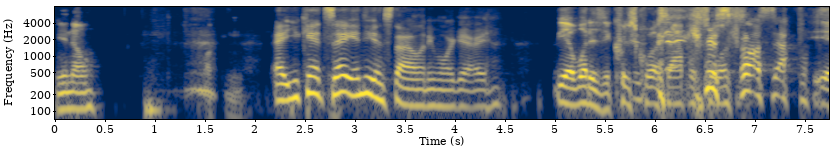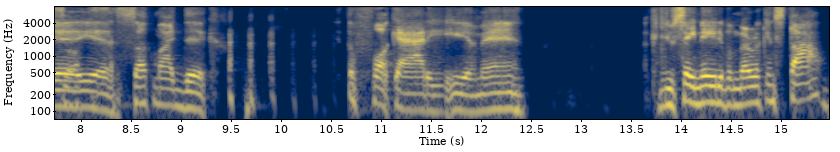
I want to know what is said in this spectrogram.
You know? Fucking, Hey, you can't say Indian style anymore, Gary. yeah, what is it? Crisscross applesauce? Crisscross applesauce. Yeah, yeah. Suck my dick. Get the fuck out of here, man. Can you say Native American style?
